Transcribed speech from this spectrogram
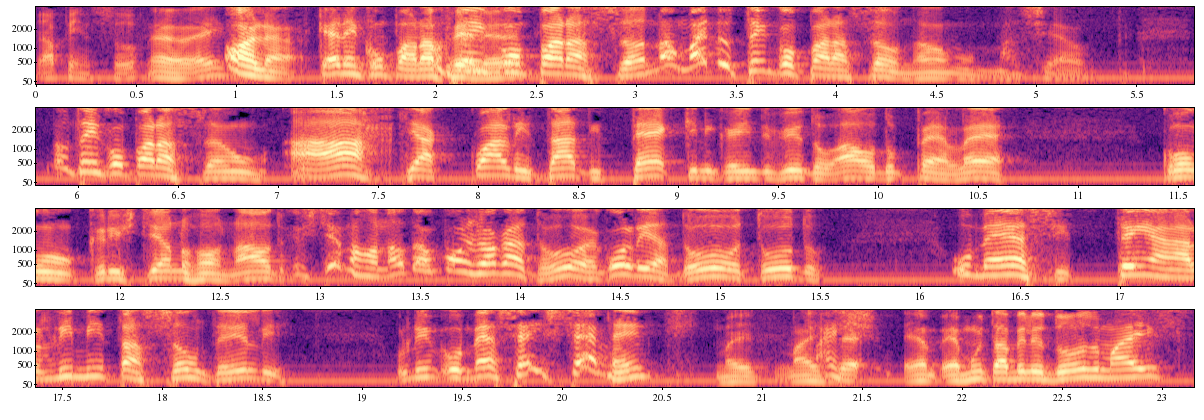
Já pensou? É, é, Olha, querem comparar Não Pelé. tem comparação, não, mas não tem comparação não, Marcel. Não tem comparação. A arte, a qualidade técnica individual do Pelé com Cristiano Ronaldo. Cristiano Ronaldo é um bom jogador, é goleador, tudo. O Messi tem a limitação dele. O, o Messi é excelente. Mas, mas, mas é, é, é, muito habilidoso, mas,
